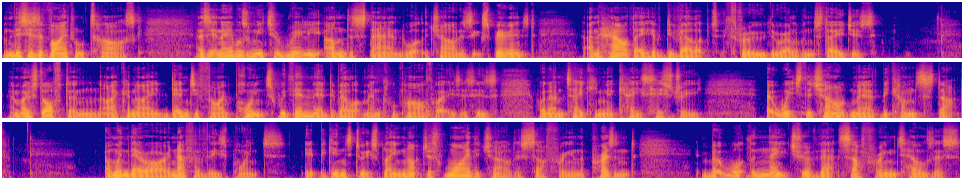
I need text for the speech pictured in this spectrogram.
And this is a vital task as it enables me to really understand what the child has experienced and how they have developed through the relevant stages. And most often, I can identify points within their developmental pathways. This is when I'm taking a case history at which the child may have become stuck. And when there are enough of these points, it begins to explain not just why the child is suffering in the present, but what the nature of that suffering tells us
